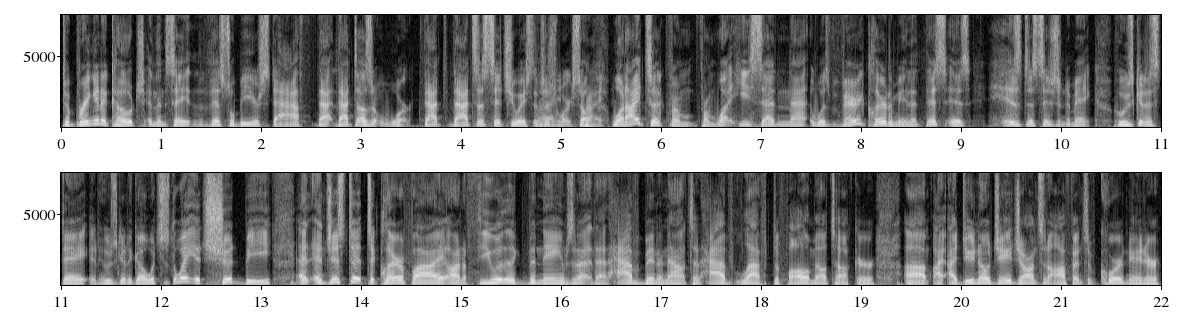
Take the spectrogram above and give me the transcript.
to bring in a coach and then say this will be your staff that that doesn't work that that's a situation that doesn't work so right. what i took from from what he said in that was very clear to me that this is his decision to make who's going to stay and who's going to go which is the way it should be and, and just to, to clarify on a few of the, the names that, that have been announced that have left to follow mel tucker um, I, I do know jay johnson offensive coordinator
